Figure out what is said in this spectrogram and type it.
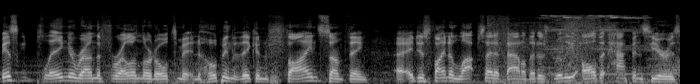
basically playing around the and Lord Ultimate and hoping that they can find something uh, and just find a lopsided battle. That is really all that happens here is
